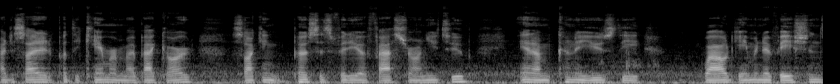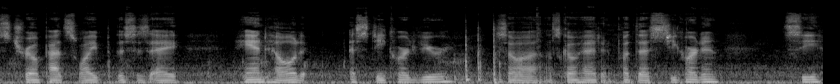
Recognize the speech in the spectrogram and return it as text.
I decided to put the camera in my backyard so I can post this video faster on YouTube. And I'm gonna use the Wildgame Innovations Trail Pad Swipe. This is a handheld SD card viewer. So uh, let's go ahead and put the SD card in. See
